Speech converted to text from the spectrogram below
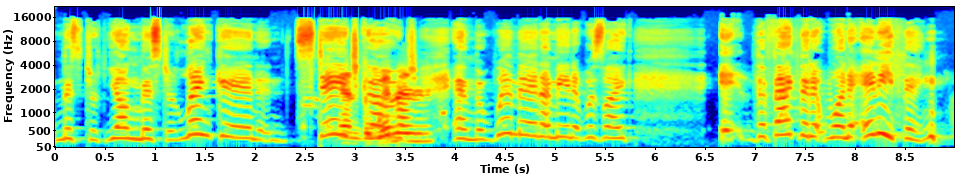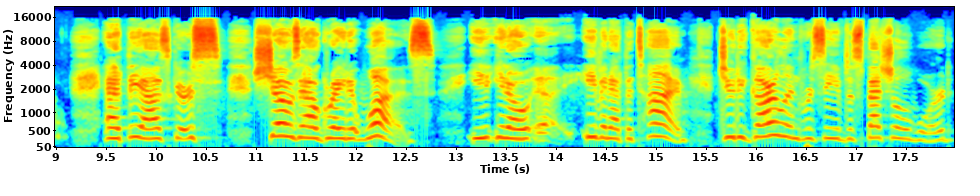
Mr. Young Mr. Lincoln and Stagecoach and, and the women. I mean, it was like it, the fact that it won anything at the Oscars shows how great it was you know, uh, even at the time. Judy Garland received a special award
